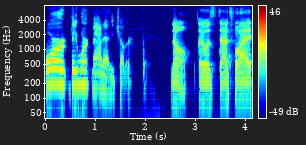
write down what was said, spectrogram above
or they weren't mad at each other? No, it was. That's why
